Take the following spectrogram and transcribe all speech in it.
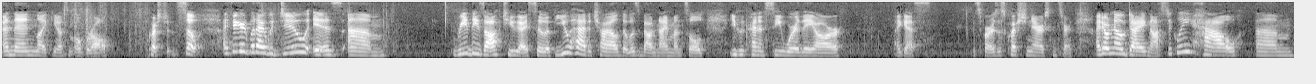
and then like, you know, some overall questions. So I figured what I would do is um, read these off to you guys. So if you had a child that was about nine months old, you could kind of see where they are, I guess, as far as this questionnaire is concerned. I don't know diagnostically how um,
